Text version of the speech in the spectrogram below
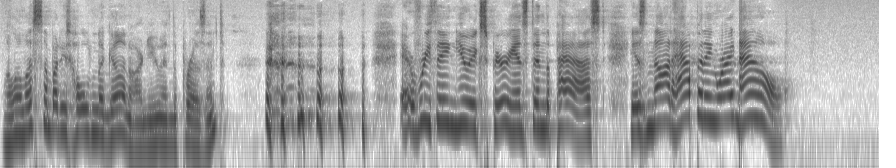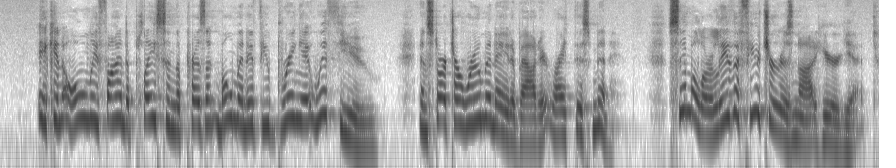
Well, unless somebody's holding a gun on you in the present. Everything you experienced in the past is not happening right now. It can only find a place in the present moment if you bring it with you and start to ruminate about it right this minute. Similarly, the future is not here yet.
